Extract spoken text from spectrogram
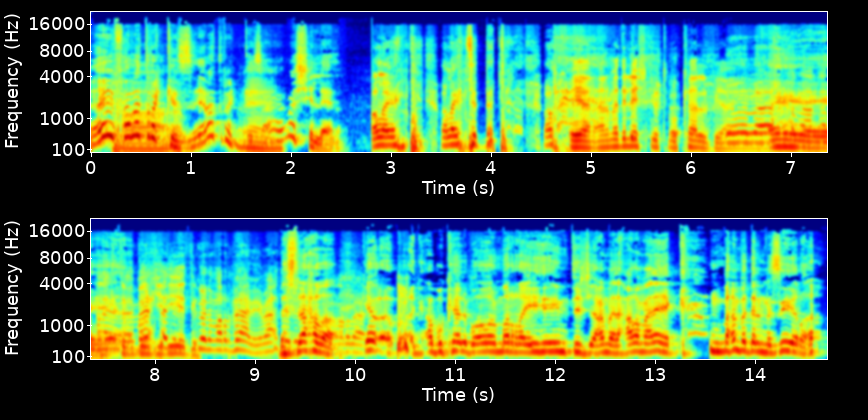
اي فلا آه. تركز لا تركز إيه. مشي الليلة. والله انت والله انت سددت. اي أنا أنا ما أدري ليش قلت أبو كلب يعني. إيه. ما يحتاج جديد. تقول مرة ثانية ما بس لحظة. كيف- أبو كلب أول مرة ينتج عمل؟ حرام عليك. ما بدا المسيره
